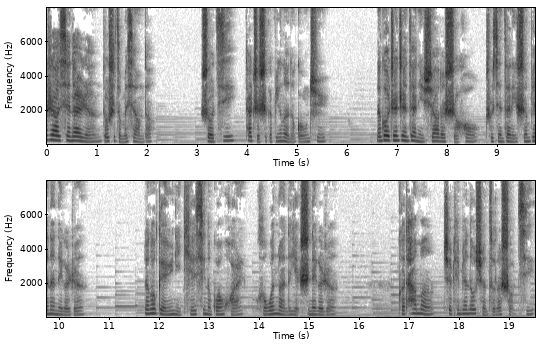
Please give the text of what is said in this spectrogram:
不知道现代人都是怎么想的？手机它只是个冰冷的工具，能够真正在你需要的时候出现在你身边的那个人，能够给予你贴心的关怀和温暖的也是那个人。可他们却偏偏都选择了手机，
